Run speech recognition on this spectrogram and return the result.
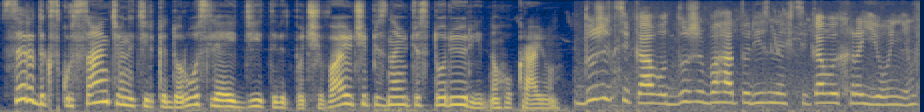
Серед екскурсантів не тільки дорослі, а й діти, відпочиваючи, пізнають історію рідного краю. Дуже цікаво, дуже багато різних цікавих районів.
